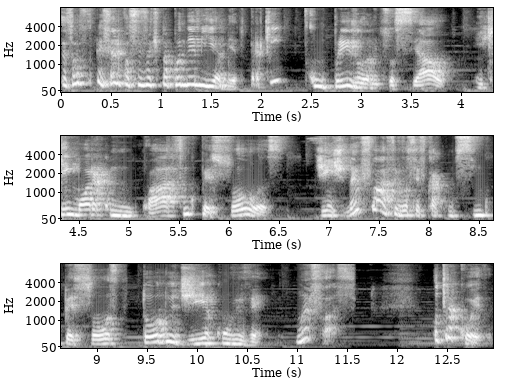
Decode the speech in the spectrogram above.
eu só estou pensando em vocês aqui na pandemia mesmo. Para quem cumprir isolamento social e quem mora com quatro, cinco pessoas, gente, não é fácil você ficar com cinco pessoas todo dia convivendo. Não é fácil. Outra coisa,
